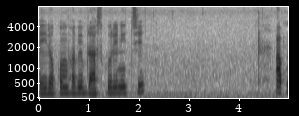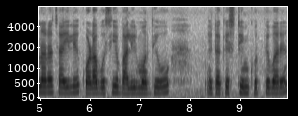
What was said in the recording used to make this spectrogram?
এই রকমভাবে ব্রাশ করে নিচ্ছি। আপনারা চাইলে কড়া বসিয়ে বালির মধ্যেও এটাকে স্টিম করতে পারেন।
